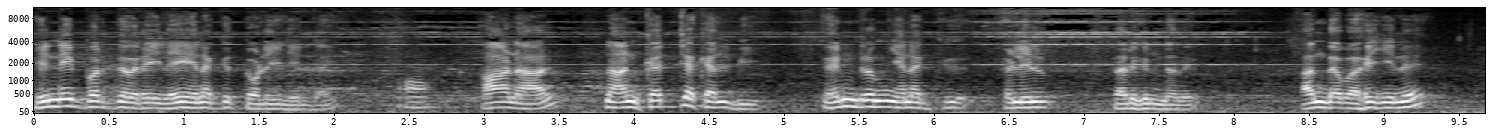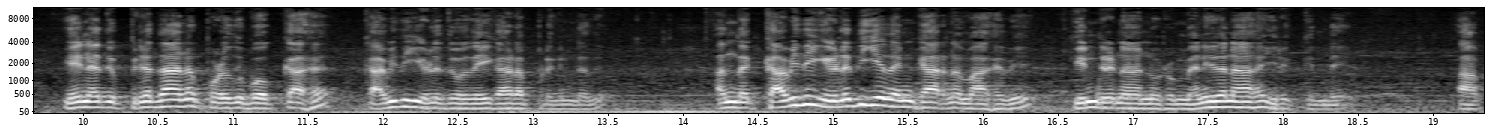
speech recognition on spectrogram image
என்னை பொறுத்தவரையிலே எனக்கு தொழில் இல்லை. ஆனால் நான் கற்ற கல்வி என்றும் எனக்கு எழில் தருகின்றது. அந்த வகையிலே எனது பிரதான பொழுதுபோக்காக கவிதை எழுதுவதை காணப்படுகின்றது. அந்த கவிதை எழுதியதன் காரணமாகவே இன்று நான் ஒரு மனிதனாக இருக்கின்றேன். ஆம்.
